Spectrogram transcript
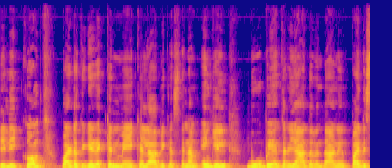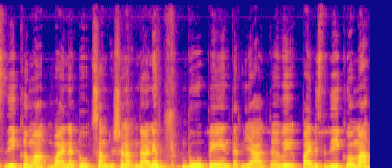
ടെലികോം വടക്കു കിഴക്കൻ മേഖലാ വികസനം. എങ്കിൽ ഭൂപേന്ദ്ര യാദവ് എന്താണ്? പരിസ്ഥിതി കൊമ വന ടു സംരക്ഷണം. എന്താണ്? ഭൂപേന്ദർ യാദവ് പരിസ്ഥിതി കൊമ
